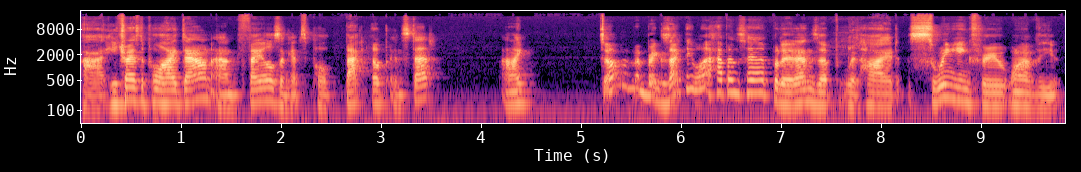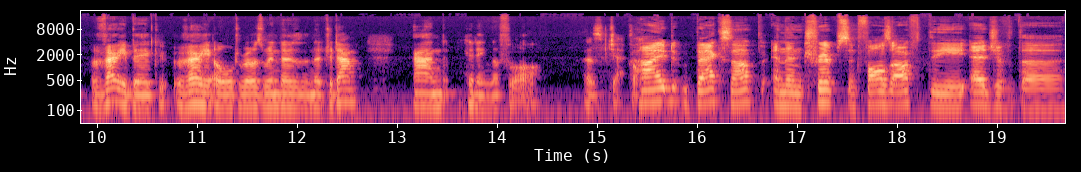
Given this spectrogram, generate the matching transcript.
Uh, he tries to pull Hyde down and fails and gets pulled back up instead. And I don't remember exactly what happens here, but it ends up with Hyde swinging through one of the very big, very old rose windows of Notre Dame and hitting the floor as Jekyll. Hyde backs up and then trips and falls off the edge of the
